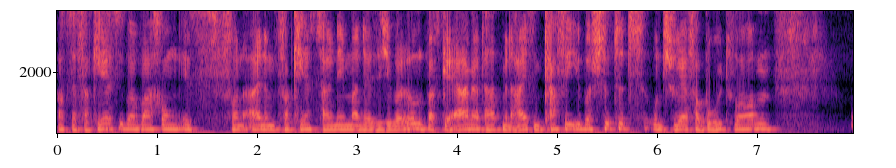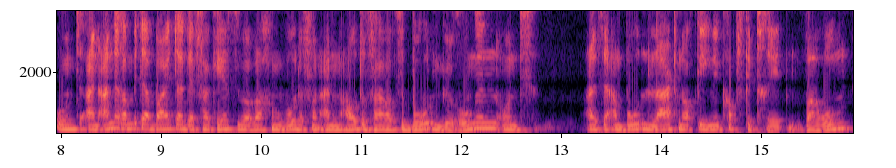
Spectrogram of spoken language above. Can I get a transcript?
aus der Verkehrsüberwachung ist von einem Verkehrsteilnehmer, der sich über irgendwas geärgert hat, mit heißem Kaffee überschüttet und schwer verbrüht worden. Und ein anderer Mitarbeiter der Verkehrsüberwachung wurde von einem Autofahrer zu Boden gerungen und als er am Boden lag, noch gegen den Kopf getreten. Warum?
